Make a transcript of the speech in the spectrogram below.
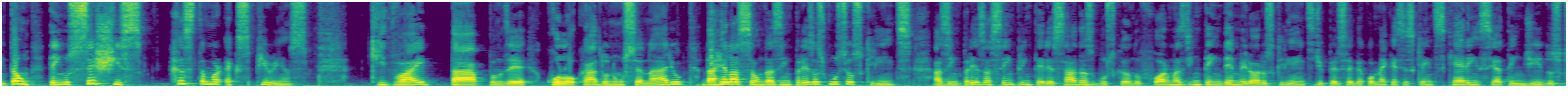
Então, tem o CX, Customer Experience. que vai estar, tá, vamos dizer, colocado num cenário da relação das empresas com seus clientes. As empresas sempre interessadas buscando formas de entender melhor os clientes, de perceber como é que esses clientes querem ser atendidos,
